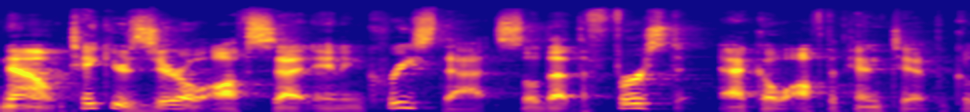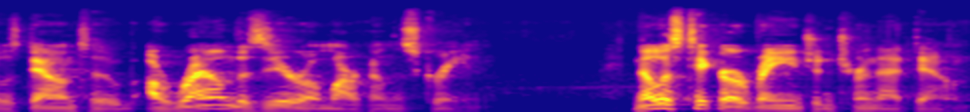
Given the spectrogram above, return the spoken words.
Now, take your zero offset and increase that so that the first echo off the pen tip goes down to around the zero mark on the screen. Now let's take our range and turn that down.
